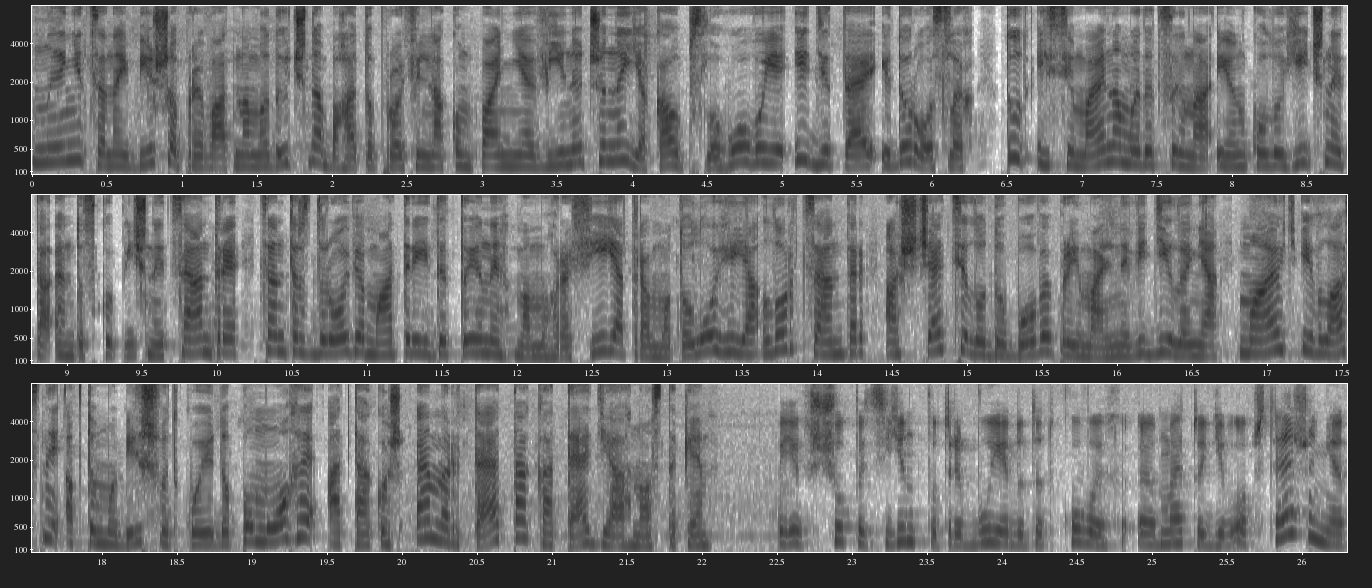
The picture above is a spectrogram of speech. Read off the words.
Нині це найбільша приватна медична багатопрофільна компанія Вінниччини, яка обслуговує і дітей, і дорослих. Тут і сімейна медицина, і онкологічний та ендоскопічний центри, центр здоров'я матері й дитини, мамографія, травматологія, лор-центр, а ще цілодобове приймальне відділення. Мають і власний автомобіль швидкої допомоги, а також МРТ та КТ-діагностики. Якщо пацієнт потребує додаткових е, методів обстеження,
